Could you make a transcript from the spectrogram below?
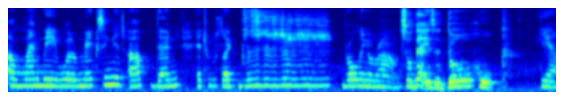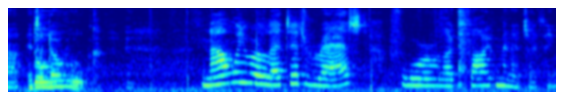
um, when we were mixing it up then it was like rolling around. So that is a dough hook. Yeah it's dough a dough hook. hook. Now we will let it rest for like five minutes i think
